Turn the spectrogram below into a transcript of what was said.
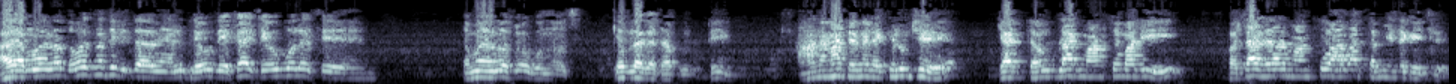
હવે એમાં એનો દોષ નથી વિચાર એને જેવું દેખાય છે એવું બોલે છે. એમાં એનો શું ગુનો છે? કેમ લાગે છે આપણને ઠીક. આના માટે મેં લખેલું છે કે આ ચૌદ લાખ માણસો માંથી પચાસ હજાર માણસો આ વાત સમજી શકે છે.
